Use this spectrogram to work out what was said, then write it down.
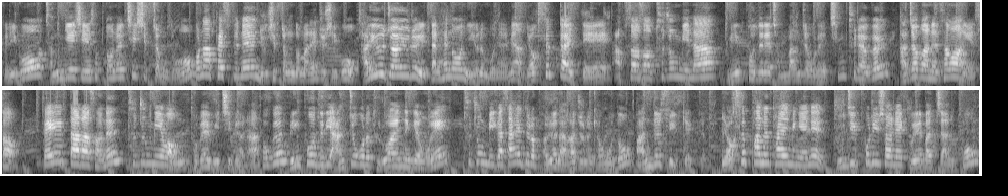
그리고 전개 시의 속도는 70 정도, 코나 패스는 60 정도만 해주시고 자유자유를 일단 해놓은 이유는 뭐냐면 역습 갈 때 앞서서 투중미나 윙포들의 전방적으로의 침투력을 가져가는 상황에서 때에 따라서는 투중미와 온톱의 위치 변화 혹은 윙포들이 안쪽으로 들어와 있는 경우에 투중미가 사이드로 벌려 나가주는 경우도 만들 수 있게끔. 역습하는 타이밍에는 굳이 포지션에 구애받지 않고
